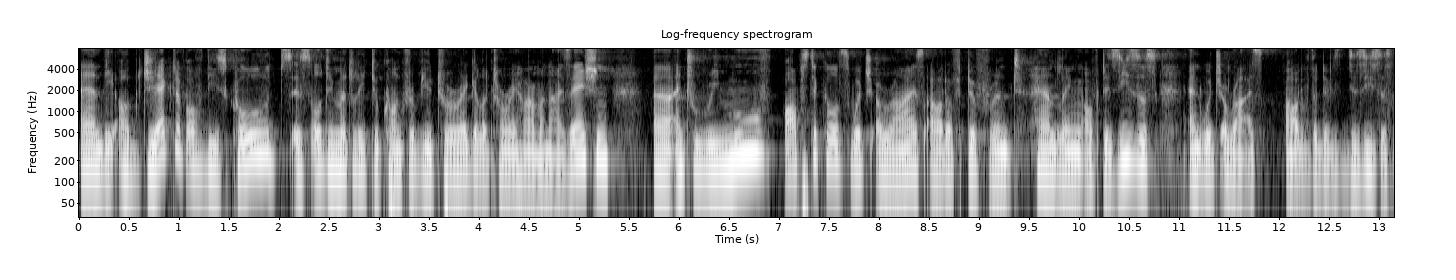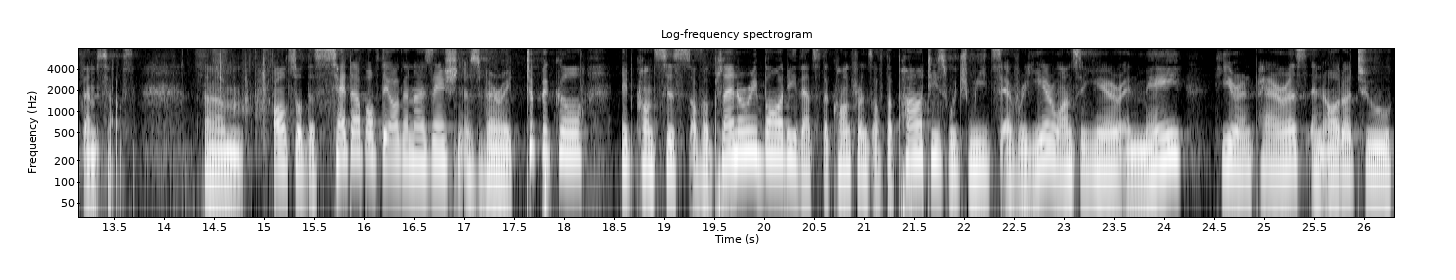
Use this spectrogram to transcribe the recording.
And the objective of these codes is ultimately to contribute to regulatory harmonization uh, and to remove obstacles which arise out of different handling of diseases and which arise out of the diseases themselves. Um, also, the setup of the organization is very typical. It consists of a plenary body, that's the Conference of the Parties, which meets every year, once a year in May, here in Paris, in order to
